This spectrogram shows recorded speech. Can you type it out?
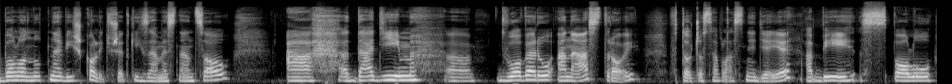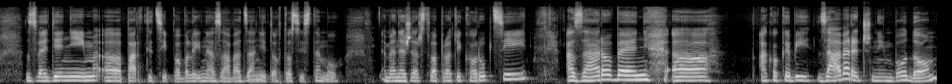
bolo nutné vyškoliť všetkých zamestnancov a dať im e, dôveru a nástroj v to, čo sa vlastne deje, aby spolu s vedením e, participovali na zavádzaní tohto systému manažerstva proti korupcii a zároveň e, ako keby záverečným bodom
